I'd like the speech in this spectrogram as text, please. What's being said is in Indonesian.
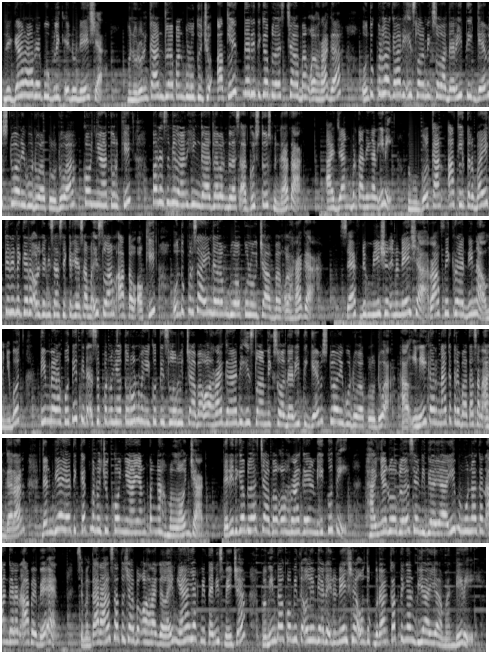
negara Republik Indonesia menurunkan 87 atlet dari 13 cabang olahraga untuk berlaga di Islamic Solidarity Games 2022 Konya, Turki pada 9 hingga 18 Agustus mendatang. Ajang pertandingan ini mengumpulkan atlet terbaik dari negara organisasi kerjasama Islam atau OKI untuk bersaing dalam 20 cabang olahraga. Save the Mission Indonesia, Rafiq Radinal menyebut tim Merah Putih tidak sepenuhnya turun mengikuti seluruh cabang olahraga di Islamic Solidarity Games 2022. Hal ini karena keterbatasan anggaran dan biaya tiket menuju Konya yang tengah melonjak. Dari 13 cabang olahraga yang diikuti, hanya 12 yang dibiayai menggunakan anggaran APBN. Sementara satu cabang olahraga lainnya, yakni tenis meja, meminta Komite Olimpiade Indonesia untuk berangkat dengan biaya mandiri.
